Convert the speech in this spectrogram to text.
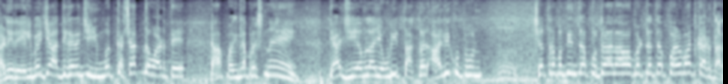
आणि रेल्वेच्या अधिकाऱ्यांची हिंमत कशात वाढते? हा पहिला प्रश्न आहे. त्या जीएमला एवढी ताकद आली कुठून? छत्रपतींचा पुतळा लावा म्हटलं तर पळवाट काढतात.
